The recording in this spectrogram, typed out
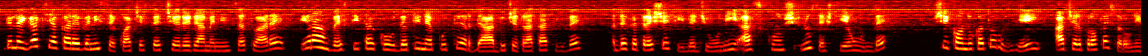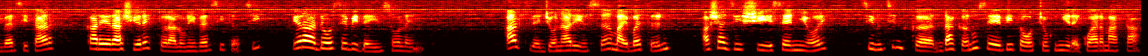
Delegația care venise cu aceste cereri amenințătoare era învestită cu depline puteri de a aduce tratative de către șefii legiunii ascunși nu se știe unde și conducătorul ei, acel profesor universitar, care era și rector al universității, era deosebit de insolent. Alți legionari însă, mai bătrâni, așa zis și seniori, simțind că, dacă nu se evită o ciocnire cu armata,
